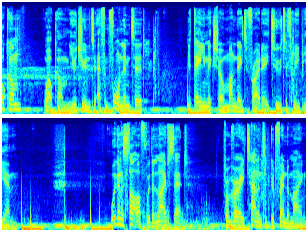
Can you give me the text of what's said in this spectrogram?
Welcome, welcome. You're tuned to FM4 Unlimited, your daily mix show Monday to Friday, 2 to 3 p.m. We're going to start off with a live set from a very talented good friend of mine.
